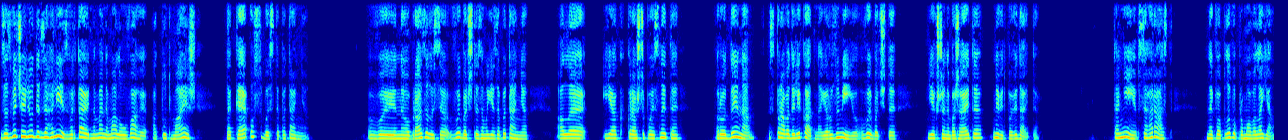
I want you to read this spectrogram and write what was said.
Зазвичай люди взагалі звертають на мене мало уваги, а тут маєш таке особисте питання. Ви не образилися, вибачте за моє запитання, але, як краще пояснити, родина справа делікатна, я розумію, вибачте, якщо не бажаєте, не відповідайте. Та ні, все гаразд, неквапливо промовила я.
